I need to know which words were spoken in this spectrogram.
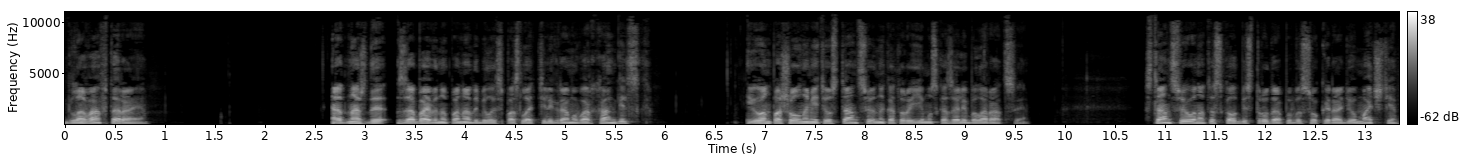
Глава вторая. Однажды Забавину понадобилось послать телеграмму в Архангельск, и он пошел на метеостанцию, на которой ему сказали была рация. Станцию он отыскал без труда по высокой радиомачте,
